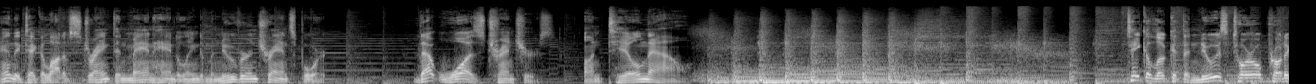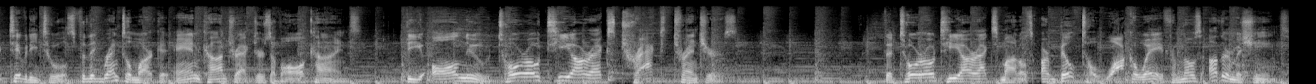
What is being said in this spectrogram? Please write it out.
and they take a lot of strength and manhandling to maneuver and transport. That was trenchers, until now. Take a look at the newest Toro productivity tools for the rental market and contractors of all kinds. The all-new Toro TRX tracked trenchers. The Toro TRX models are built to walk away from those other machines.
